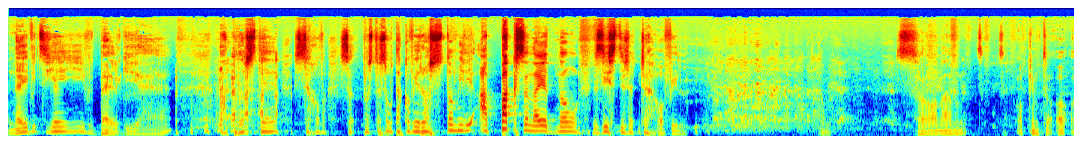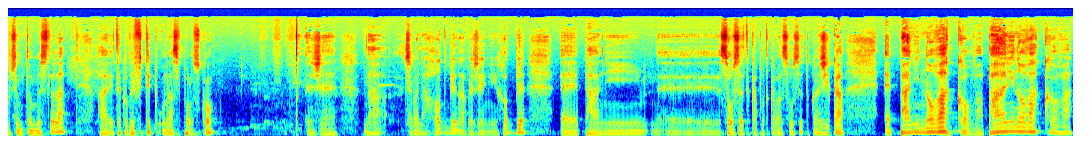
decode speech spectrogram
Nejvíc její v Belgii a prostě, se hova, se, prostě jsou takový rostomilí a pak se najednou zjistí, že Čechofil. Co nám, o, kým to, o, o čem to myslela? A je takový vtip u nás v Polsku, že na třeba na chodbě, na veřejné chodbě, eh, paní eh, sousedka potkává sousedku a říká, eh, paní Novakova, paní Novakova,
